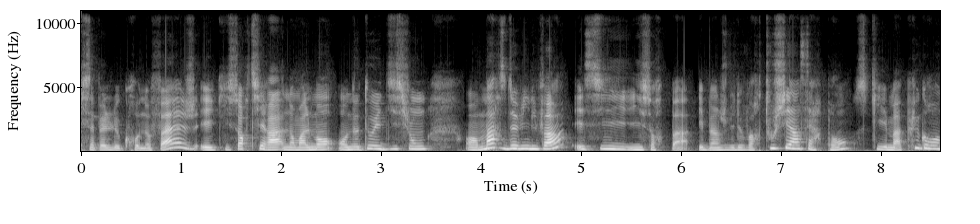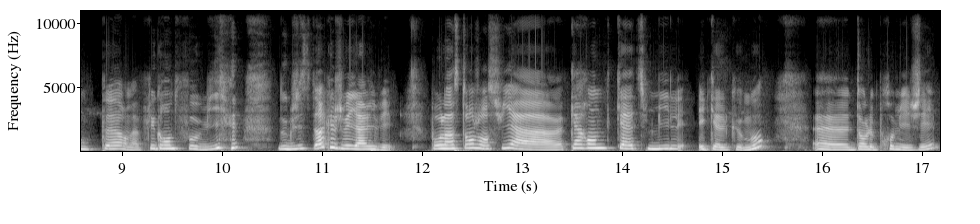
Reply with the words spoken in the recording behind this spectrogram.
qui s'appelle Le Chronophage et qui sortira normalement en auto-édition en mars 2020. Et s'il ne sort pas, eh ben, je vais devoir toucher un serpent, ce qui est ma plus grande peur, ma plus grande phobie. Donc j'espère que je vais y arriver. Pour l'instant, j'en suis à 44 000 et quelques mots euh, dans le premier jet.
